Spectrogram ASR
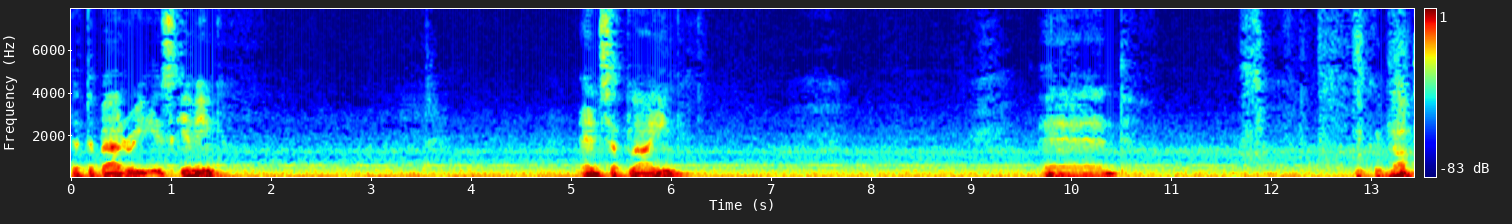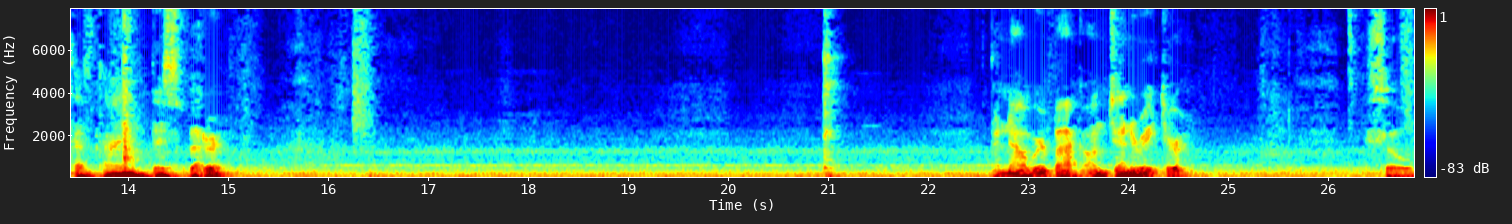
that the battery is giving and supplying. And we could not have timed this better and now we're back on generator. So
